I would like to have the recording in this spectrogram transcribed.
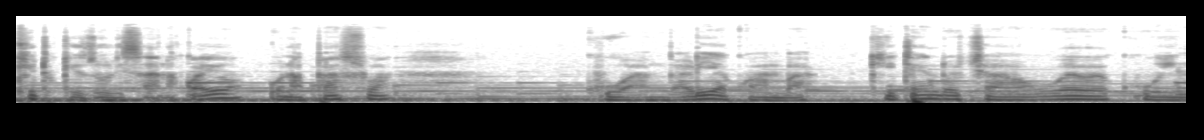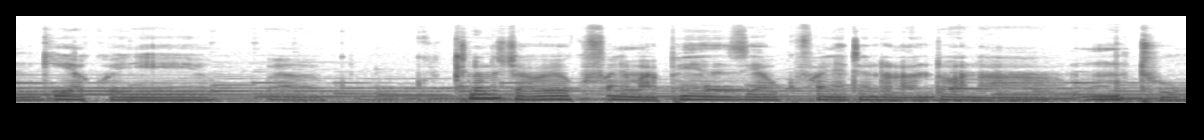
kitu kizuri sana. Kwa hiyo unapaswa kuangalia kwamba kitendo cha wewe kuingia kwenye uh, kitendo cha wewe kufanya mapenzi au kufanya tendo la ndoa na mtu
